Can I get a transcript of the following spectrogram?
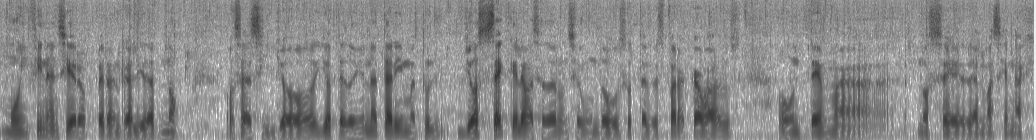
muy financiero, pero en realidad no. O sea, si yo, yo te doy una tarima, tú, yo sé que le vas a dar un segundo uso, tal vez para acabados o un tema, no sé, de almacenaje.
